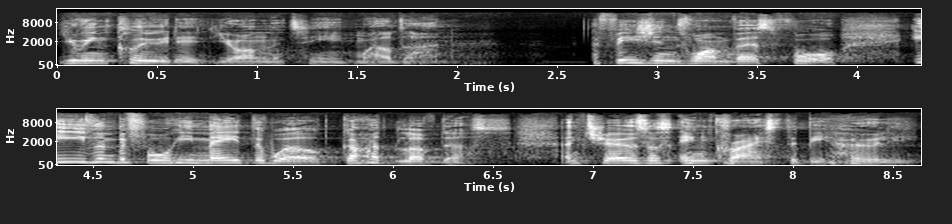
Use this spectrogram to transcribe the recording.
You're included, you're on the team. Well done. Ephesians 1, verse 4 Even before he made the world, God loved us and chose us in Christ to be holy.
